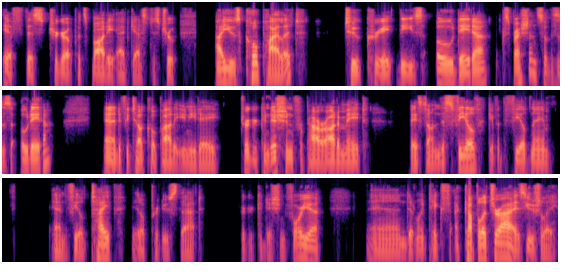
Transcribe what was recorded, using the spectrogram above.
if this trigger outputs body add guest is true. I use Copilot to create these OData expressions. So this is OData. And if you tell Copilot you need a trigger condition for Power Automate based on this field, give it the field name and the field type, it'll produce that trigger condition for you. And it only takes a couple of tries usually.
